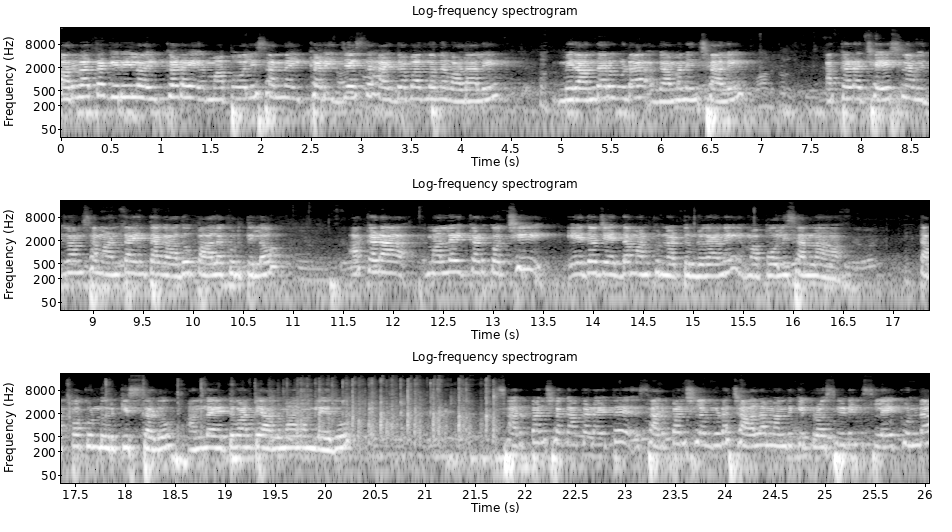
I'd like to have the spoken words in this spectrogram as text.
పర్వతగిరిలో ఇక్కడే మా పోలీస్ అన్న ఇక్కడ ఇచ్చేస్తే హైదరాబాద్లోనే పడాలి. మీరందరూ కూడా గమనించాలి. అక్కడ చేసిన విధ్వంసం అంతా ఇంత కాదు పాలకుర్తిలో. అక్కడ మళ్ళీ ఇక్కడికి వచ్చి ఏదో చేద్దాం అనుకున్నట్టుండ్రు కానీ మా పోలీస్ అన్న తప్పకుండా ఉరికిస్తాడు. అందులో ఎటువంటి అనుమానం లేదు. సర్పంచ్లకు అక్కడైతే సర్పంచ్లకు కూడా చాలా మందికి ప్రొసీడింగ్స్ లేకుండా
